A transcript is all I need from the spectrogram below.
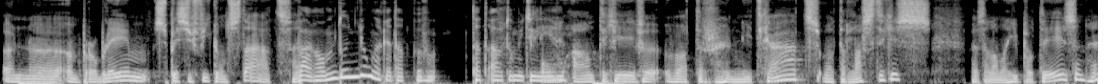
een, eh, een probleem specifiek ontstaat. Hè. Waarom doen jongeren dat, dat automutileren? Om aan te geven wat er hun niet gaat, wat er lastig is. Dat zijn allemaal hypothesen. Hè?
